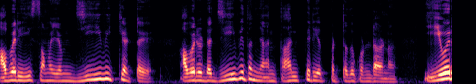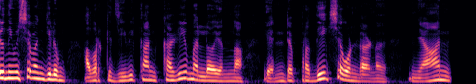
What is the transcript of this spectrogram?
അവർ ഈ സമയം ജീവിക്കട്ടെ അവരുടെ ജീവിതം ഞാൻ താല്പര്യപ്പെട്ടത് കൊണ്ടാണ്. ഈ ഒരു നിമിഷമെങ്കിലും അവർക്ക് ജീവിക്കാൻ കഴിയുമല്ലോ എന്ന എന്റെ പ്രതീക്ഷ കൊണ്ടാണ് ഞാൻ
